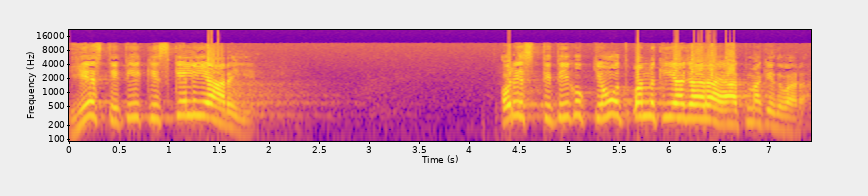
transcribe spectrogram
यह स्थिति किसके लिए आ रही है? और इस स्थिति को क्यों उत्पन्न किया जा रहा है आत्मा के द्वारा?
